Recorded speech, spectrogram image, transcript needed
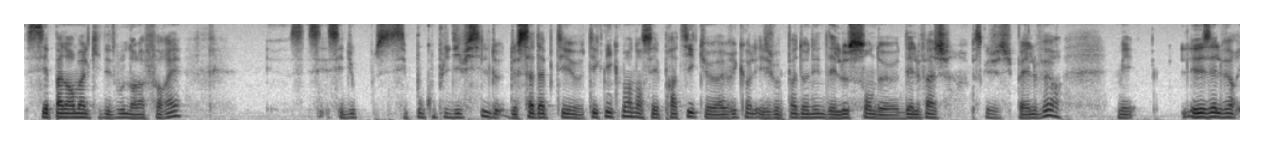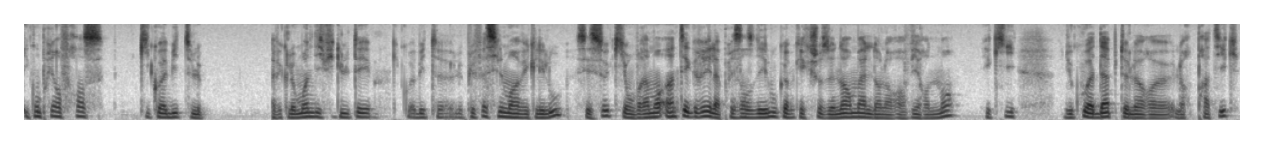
c'est pas normal qu'il y ait des loups dans la forêt, c'est beaucoup plus difficile de, s'adapter euh, techniquement dans ces pratiques euh, agricoles. Et je ne veux pas donner des leçons d'élevage, parce que je ne suis pas éleveur, mais les éleveurs, y compris en France, qui cohabitent avec le moins de difficultés, qui cohabitent le plus facilement avec les loups, c'est ceux qui ont vraiment intégré la présence des loups comme quelque chose de normal dans leur environnement et qui, du coup, adaptent leur, euh, leur pratique,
